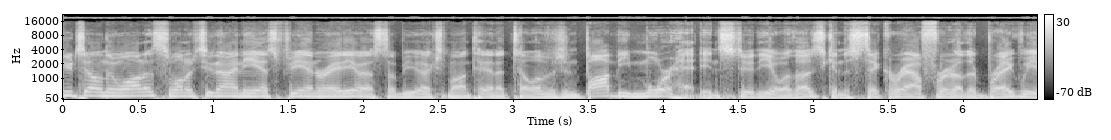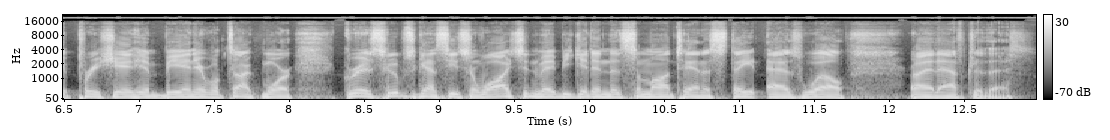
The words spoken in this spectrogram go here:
Tutel Nuanez, 1029 ESPN Radio, SWX Montana Television. Bobby Moorhead in studio with us. He's going to stick around for another break. We appreciate him being here. We'll talk more Grizz hoops against Eastern Washington, maybe get into some Montana State as well right after this.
